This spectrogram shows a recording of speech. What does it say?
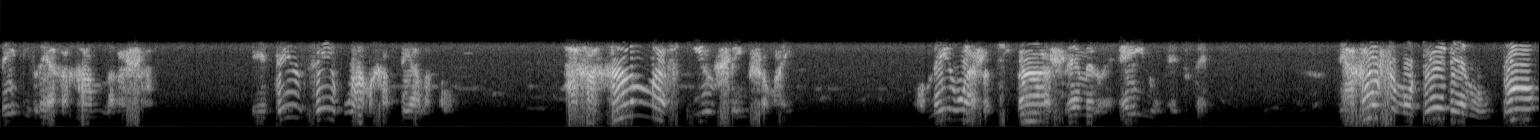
בין דברי החכם לרשע. והבדל זה הוא המחפה על הכל. החכם מזכיר שם שמיים. אומרו אשר ציווה השם אלוהינו אתכם. לאחר שמודה באלוהותו,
